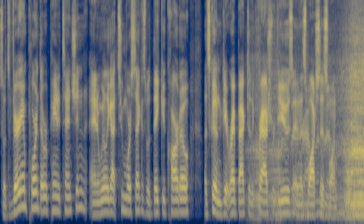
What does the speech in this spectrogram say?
So it's very important that we're paying attention. And we only got two more seconds, with thank you, Cardo. Let's go and get right back to the crash reviews and let's watch this one.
